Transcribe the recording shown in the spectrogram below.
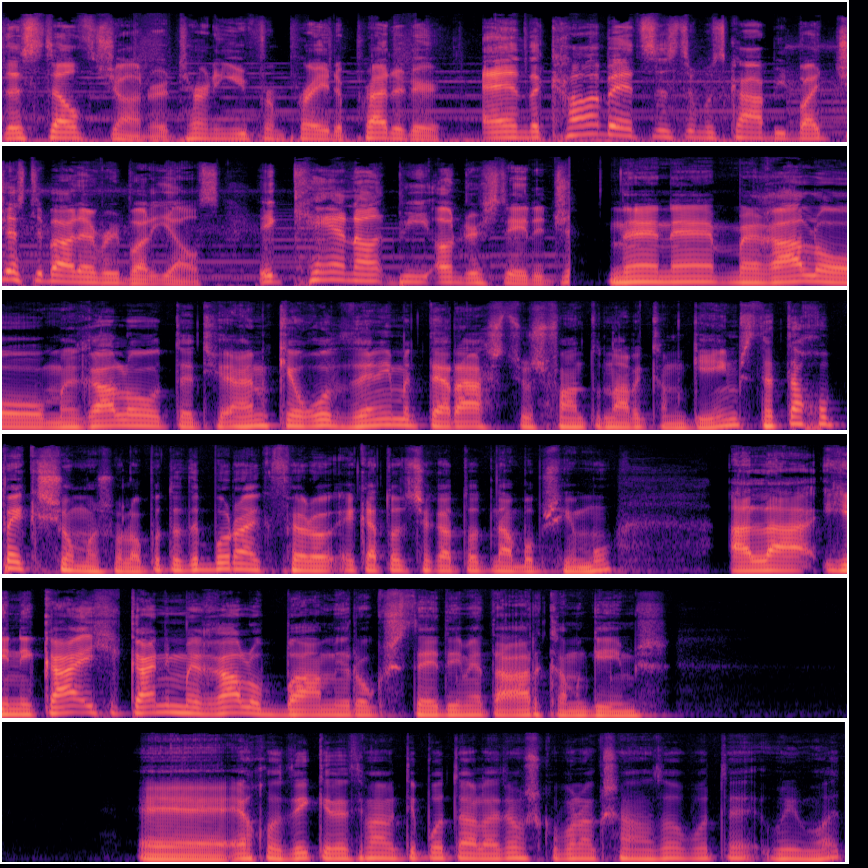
the stealth genre, turning you from prey to predator, and the combat system was copied by just about everybody else. It cannot be understated. Ναι, ναι, μεγάλο, μεγάλο τέτοιο. Αν και εγώ δεν είμαι τεράστιος φαν των Arkham Games, δεν τα έχω παίξει όμως όλα, οπότε δεν μπορώ να εκφέρω 100% την άποψή μου. Αλλά γενικά έχει κάνει μεγάλο μπάμ η Rocksteady με τα Arkham Games. Ε, έχω δει και δεν θυμάμαι τίποτα, αλλά δεν έχω σκοπό να ξαναδώ, οπότε... Wait, what?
